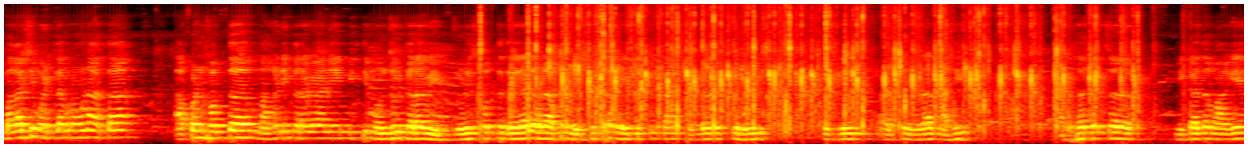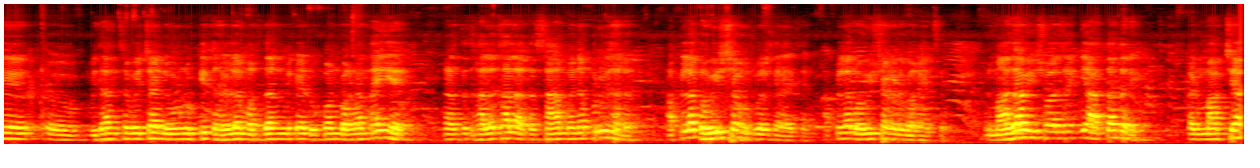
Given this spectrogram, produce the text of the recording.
मग अशी म्हटल्याप्रमाणे आता आपण फक्त मागणी करावी आणि मी ती मंजूर करावी. एवढीच फक्त देण्यात त्यामुळे आपण निश्चित हे देखील काम शंभर टक्के होईल. कुठली अडचण येणार नाही. अर्थातच मी काय तर मागे विधानसभेच्या निवडणुकीत झालेलं मतदान मी काही डोकावून बघणार नाहीये. कारण आता झालं झालं. आता सहा महिन्यापूर्वी झालं. आपल्याला भविष्य उज्ज्वल करायचं आहे आपल्याला भविष्याकडे बघायचं आहे माझा विश्वास आहे की आता तरी कारण मागच्या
